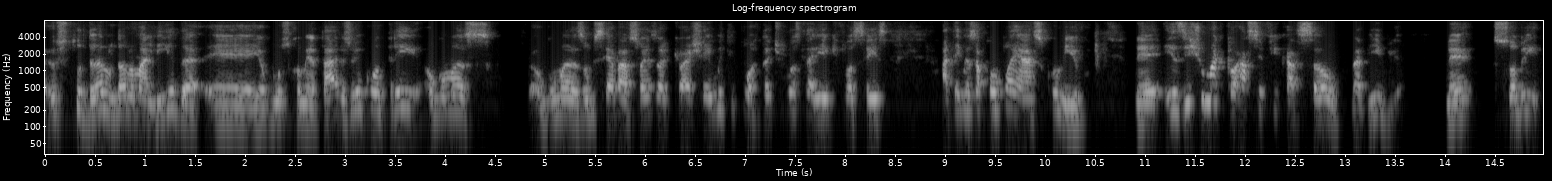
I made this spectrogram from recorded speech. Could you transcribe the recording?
eu estudando, dando uma lida é, em alguns comentários, eu encontrei algumas, algumas observações que eu achei muito importante e gostaria que vocês até mesmo acompanhassem comigo. Né? Existe uma classificação na Bíblia né, sobre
